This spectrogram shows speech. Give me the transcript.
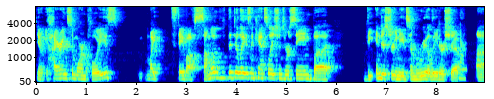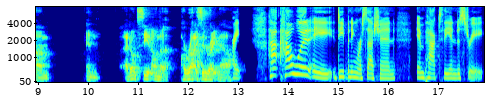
you know, hiring some more employees might stave off some of the delays and cancellations we're seeing, but the industry needs some real leadership. Yeah. Um, and I don't see it on the horizon right now. Right. How, how would a deepening recession impact the industry?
